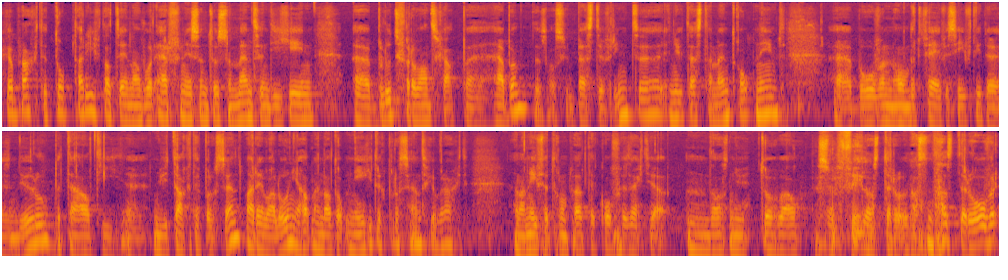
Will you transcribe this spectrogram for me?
gebracht, het toptarief. Dat zijn dan voor erfenissen tussen mensen die geen eh, bloedverwantschap eh, hebben. Dus als je beste vriend eh, in je testament opneemt, eh, boven 175.000 euro, betaalt eh, nu 80 procent. Maar in Wallonië had men dat op 90 procent gebracht. En dan heeft het grondwettelijk hof gezegd, ja, mm, dat is nu toch wel... Dat is wel veel. Dat is, er, dat is, dat is erover.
